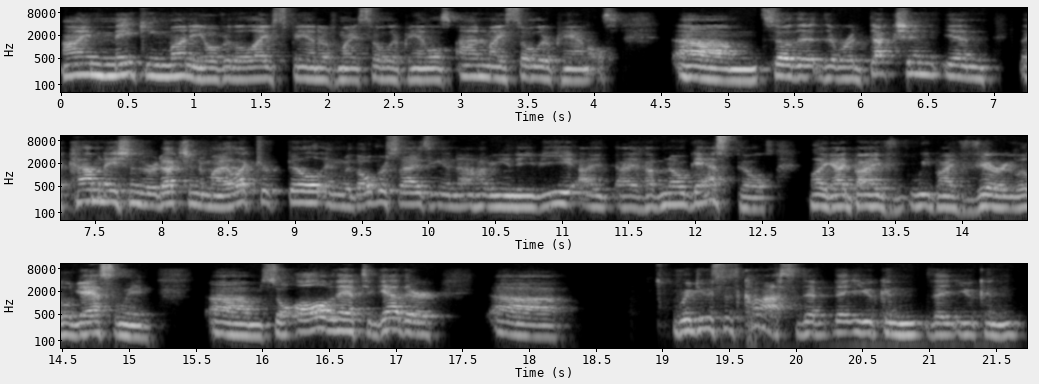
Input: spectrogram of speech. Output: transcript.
I'm making money over the lifespan of my solar panels on my solar panels. Um, so the, the reduction in the combination of the reduction in my electric bill and with oversizing and now having an EV, I, I have no gas bills. Like I buy, we buy very little gasoline. Um, so all of that together, uh, reduces costs that, that you can that you can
